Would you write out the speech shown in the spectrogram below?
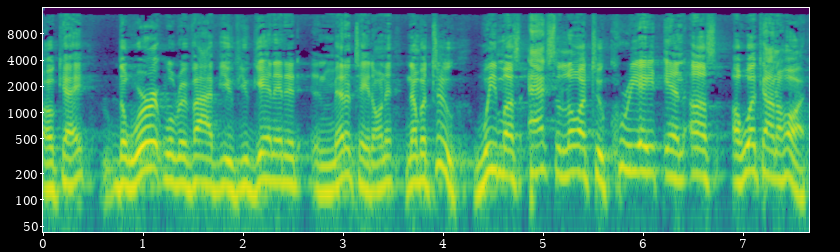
Okay. The word will revive you if you get in it and meditate on it. Number two, we must ask the Lord to create in us a what kind of heart?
